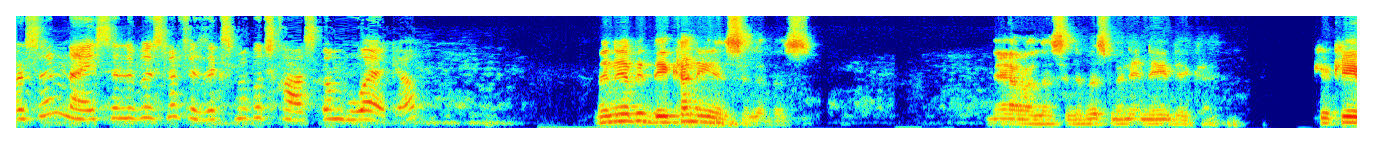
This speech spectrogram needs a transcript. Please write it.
और सर, नए सिलेबस में फिजिक्स में कुछ खास कम हुआ है क्या? मैंने अभी देखा नहीं है सिलेबस नया वाला सिलेबस मैंने नहीं देखा है। क्योंकि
